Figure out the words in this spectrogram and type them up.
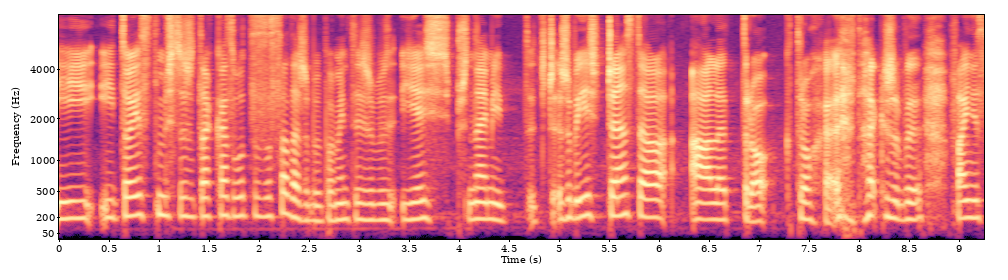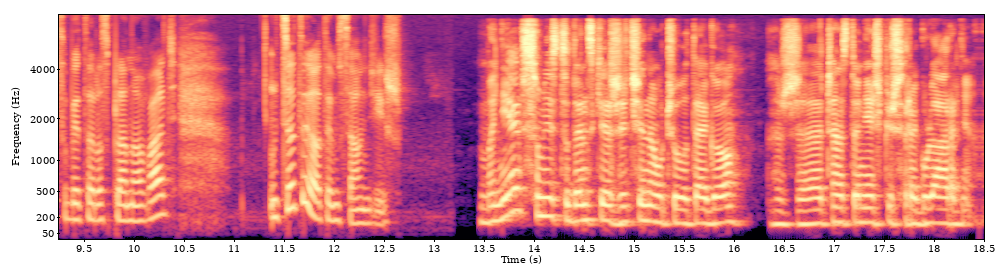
I, i to jest myślę, że taka złota zasada, żeby pamiętać, żeby jeść przynajmniej żeby jeść często, ale tro, trochę, tak, żeby fajnie sobie to rozplanować. Co ty o tym sądzisz? Mnie w sumie studenckie życie nauczyło tego, że często nie śpisz regularnie.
